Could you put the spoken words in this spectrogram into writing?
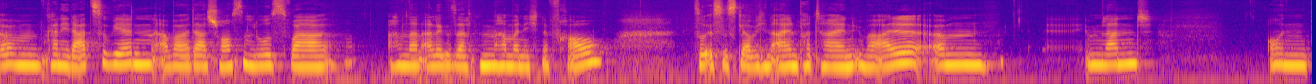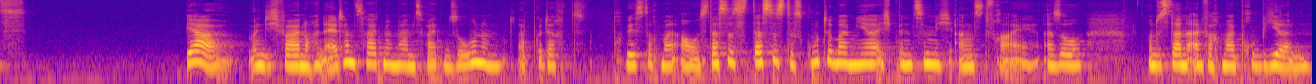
ähm, Kandidat zu werden. Aber da es chancenlos war, haben dann alle gesagt, hm, haben wir nicht eine Frau? So ist es, glaube ich, in allen Parteien überall ähm, im Land. Und ja, und ich war noch in Elternzeit mit meinem zweiten Sohn und habe gedacht, probier es doch mal aus. Das ist, das ist das Gute bei mir. Ich bin ziemlich angstfrei. Also, und es dann einfach mal probieren.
